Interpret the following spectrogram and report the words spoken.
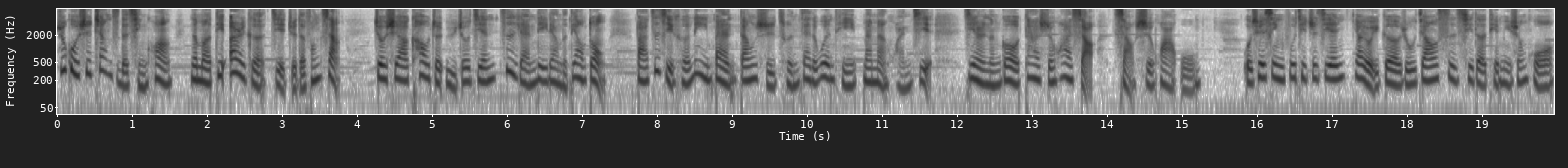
如果是这样子的情况，那么第二个解决的方向，就是要靠着宇宙间自然力量的调动，把自己和另一半当时存在的问题慢慢缓解，进而能够大事化小，小事化无。我确信夫妻之间要有一个如胶似漆的甜蜜生活，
